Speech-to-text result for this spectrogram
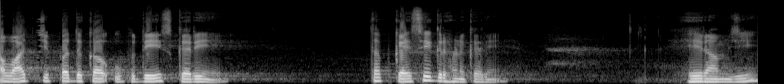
अवाच्य पद का उपदेश करें, तब कैसे ग्रहण करें? हे राम जी,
